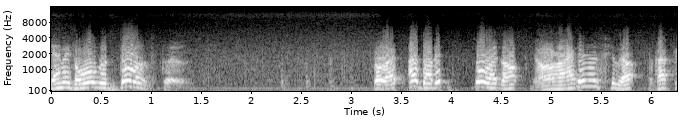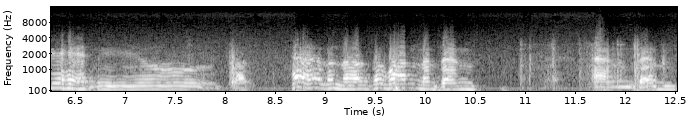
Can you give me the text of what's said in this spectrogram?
Damn it, all the doors closed. All right, I've got it. All right now. You all right? Yes, here we are. Look up your head. We'll just have another one and then, and then,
